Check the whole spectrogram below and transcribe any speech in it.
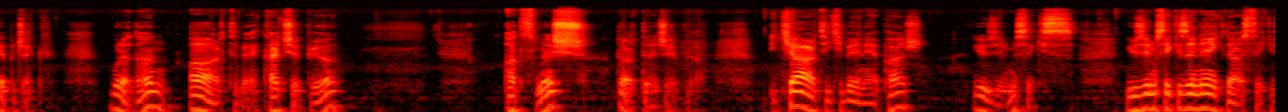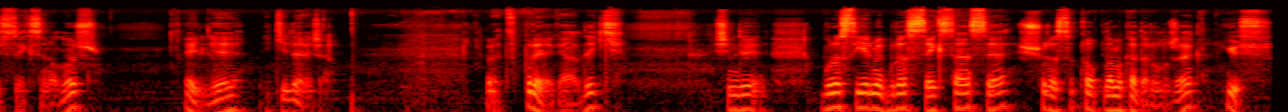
yapacak. Buradan A artı B kaç yapıyor? 64 derece yapıyor. 2 artı 2B ne yapar? 128. 128'e ne eklersek 180 olur? 52 derece. Evet buraya geldik. Şimdi burası 20 burası 80 ise şurası toplamı kadar olacak. 100.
